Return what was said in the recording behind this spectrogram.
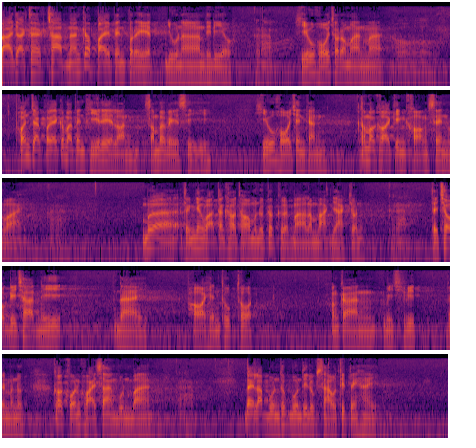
ตายจากชาตินั้นก็ไปเป็นเปรตอยู่นานทีเดียว ครับหิวโหยทรมานมากโอ้พ้นจากเปรตก็มาเป็นผีเร่ร่อน สัมภเวสี หิวโหยเช่นกัน ต้องมาคอยกินของเส้นไหวครับเมื่อถึงจังหวะต้องเข้าท้องมนุษย์ก็เกิดมาลำบากยากจนครับแต่โชคดีชาตินี้ได้พอเห็นทุกข์โทษ ของการมีชีวิตเป็นมนุษย์ ก็ขวนขวายสร้างบุญบ้างครับได้รับบุญทุกบุญที่ลูกสาวอุทิศไปให้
